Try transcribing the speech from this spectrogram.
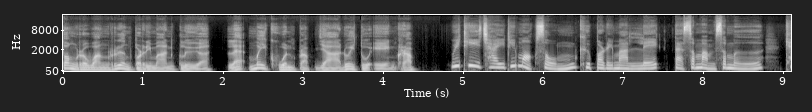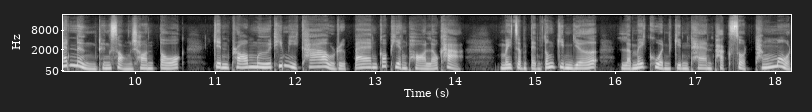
ต้องระวังเรื่องปริมาณเกลือ และไม่ควรปรับยาด้วยตัวเองครับ วิธีใช้ที่เหมาะสมคือปริมาณเล็ก แต่สม่ำเสมอ แค่1-2ช้อนโต๊ะ กินพร้อมมื้อที่มีข้าวหรือแป้งก็เพียงพอแล้วค่ะ ไม่จำเป็นต้องกินเยอะ และไม่ควรกินแทนผักสดทั้งหมด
